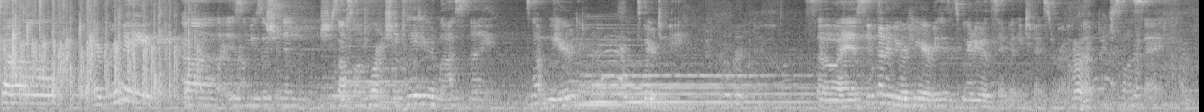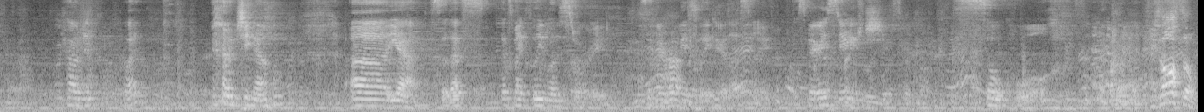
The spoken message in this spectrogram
So, my roommate uh, is a musician and she's also on tour, and she played here last night. Isn't that weird? It's weird to me. So I assume none of you are here because it's weird to go to the same venue two nights in a row. But I just want to say, how did what? How did she know? Uh, yeah. So that's that's my Cleveland story. So my roommate played here last night. This very stage. So cool. She's awesome.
